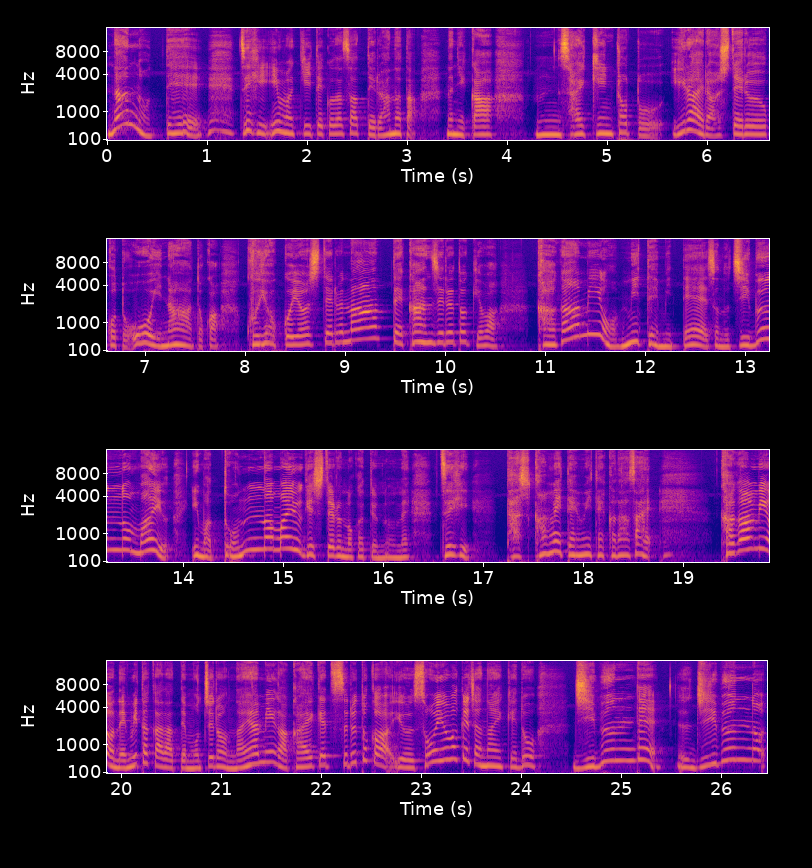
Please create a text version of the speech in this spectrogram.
なので、ぜひ今聞いてくださってるあなた、何か、うん、最近ちょっとイライラしてること多いなとか、くよくよしてるなって感じるときは、鏡を見てみて、その自分の眉、今どんな眉毛してるのかっていうのをね、ぜひ確かめてみてください。鏡をね見たからってもちろん悩みが解決するとかいうそういうわけじゃないけど自分で自分の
